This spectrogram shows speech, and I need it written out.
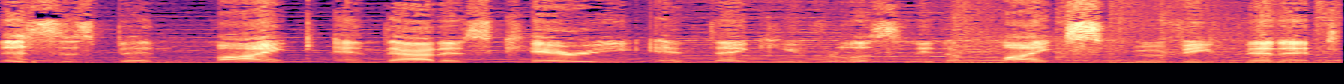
This has been Mike, and that is Carrie, and thank you for listening to Mike's Movie Minute.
